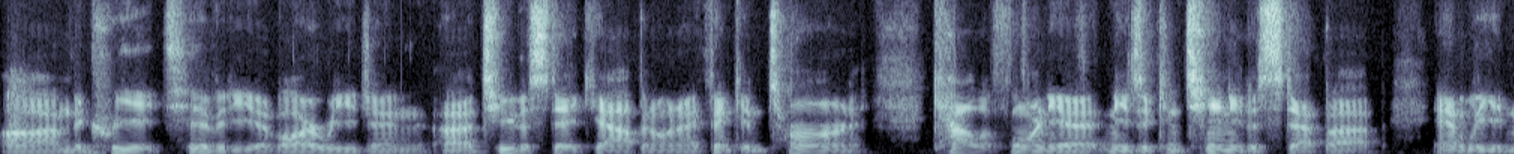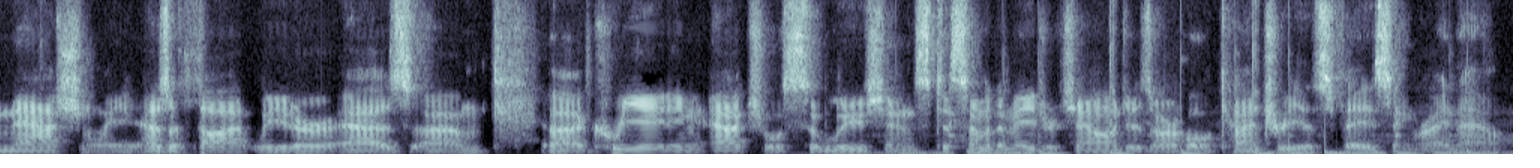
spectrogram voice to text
um, the creativity of our region uh, to the state capital. And I think in turn, California needs to continue to step up and lead nationally as a thought leader, as um, uh, creating actual solutions to some of the major challenges our whole country is facing right now.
